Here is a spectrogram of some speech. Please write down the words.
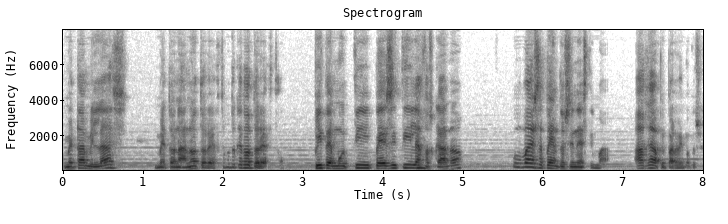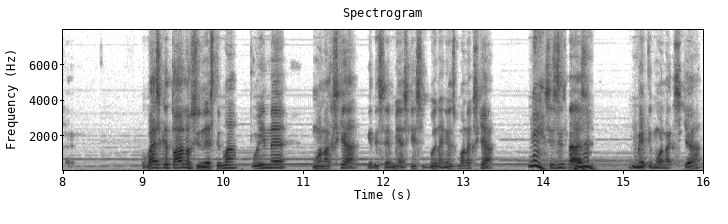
Μετά μιλάς με τον ανώτερο εαυτό, με τον κατώτερο εαυτό. Πείτε μου τι παίζει, τι λάθος κάνω. Που βάζεις απέναντι το συνέστημα. Αγάπη παραδείγματος χάρη. Βάζεις και το άλλο συνέστημα που είναι μοναξιά. Γιατί σε μια σχέση μπορεί να νιώθεις μοναξιά. Ναι. Συζητάς Σωστά. με Μμμ. τη μοναξιά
